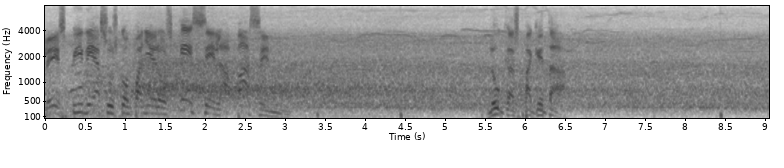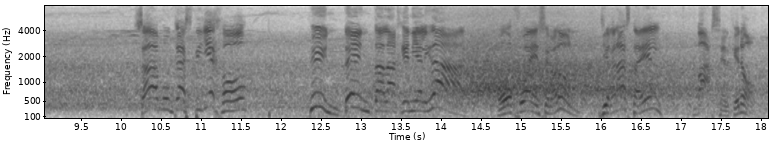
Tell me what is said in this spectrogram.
Les pide a sus compañeros que se la pasen. Lucas Paquetá. Samu Castillejo. Intenta la genialidad. Ojo a ese balón. ¿Llegará hasta él? Va a ser que no.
